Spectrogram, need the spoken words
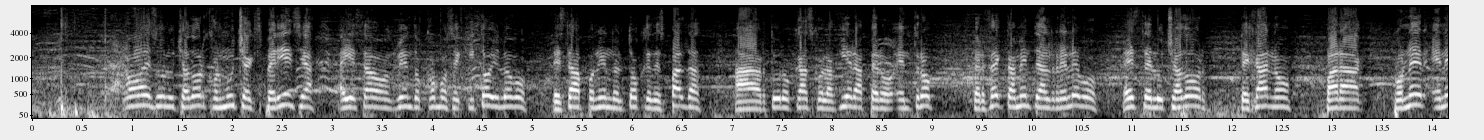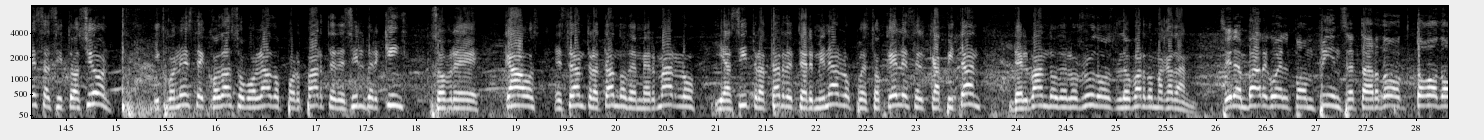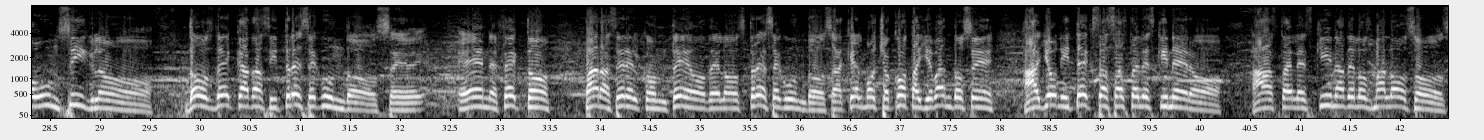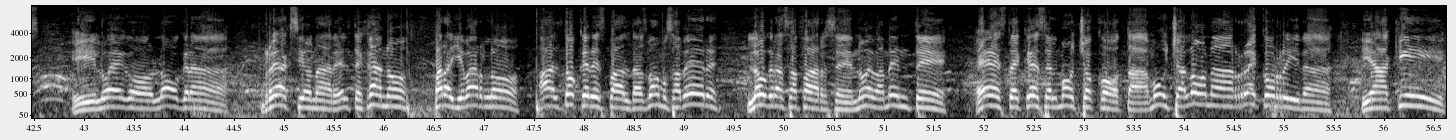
No, es un luchador con mucha experiencia. Ahí estábamos viendo cómo se quitó y luego le estaba poniendo el toque de espalda a Arturo Casco la Fiera, pero entró perfectamente al relevo este luchador tejano para poner en esa situación y con este codazo volado por parte de Silver King sobre Caos están tratando de mermarlo y así tratar de terminarlo puesto que él es el capitán del bando de los rudos Leobardo Magadán. Sin embargo, el Pompín se tardó todo un siglo, dos décadas y tres segundos. eh, en efecto, para hacer el conteo de los tres segundos. Aquel Mochocota llevándose a Johnny Texas hasta el esquinero, hasta la esquina de los malosos. Y luego logra reaccionar el Tejano para llevarlo al toque de espaldas. Vamos a ver, logra zafarse nuevamente. Este que es el Mochocota, mucha lona recorrida. Y aquí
